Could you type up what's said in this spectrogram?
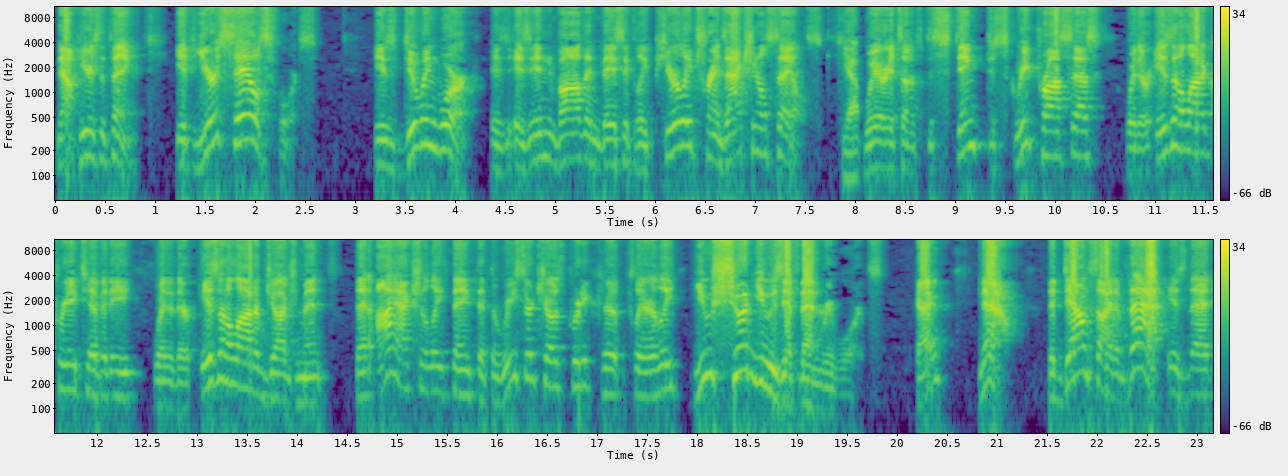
Now, here's the thing. If your sales force is doing work, is, is involved in basically purely transactional sales, yep. where it's a distinct, discrete process, where there isn't a lot of creativity, where there isn't a lot of judgment, then I actually think that the research shows pretty clearly you should use if-then rewards. Okay? Now, the downside of that is that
